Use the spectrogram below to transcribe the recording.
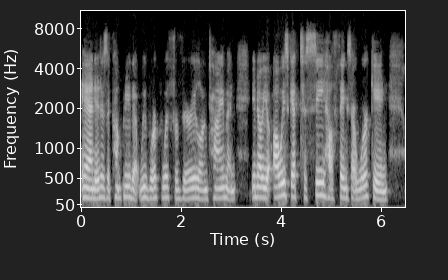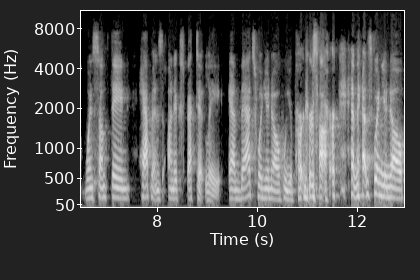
and it is a company that we've worked with for a very long time. And you know, you always get to see how things are working when something happens unexpectedly, and that's when you know who your partners are, and that's when you know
